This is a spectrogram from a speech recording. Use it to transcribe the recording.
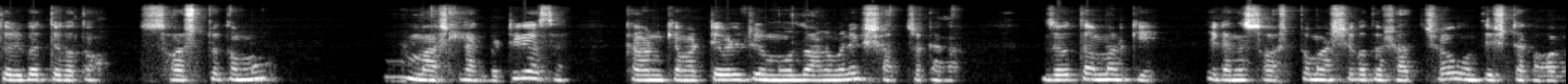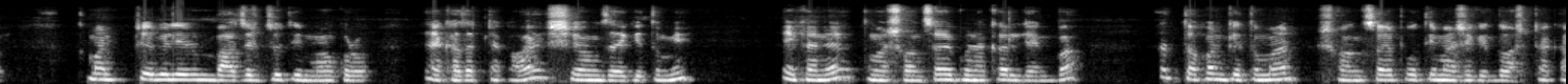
তৈরি করতে কত? ষষ্ঠতম মাস লাগবে, ঠিক আছে? কারণ কি আমার টেবিলটির মূল্য আনুমানিক সাতশো টাকা। যেহেতু আমার কি এখানে ষষ্ঠ মাসে কত? সাতশো উনত্রিশ টাকা হবে। তোমার টেবিলের বাজেট যদি মনে করো এক হাজার টাকা হয়, সে অনুযায়ী কি তুমি এখানে তোমার সঞ্চয় গুণাকার লিখবা তখন কি তোমার সঞ্চয় প্রতি মাসে কি দশ টাকা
